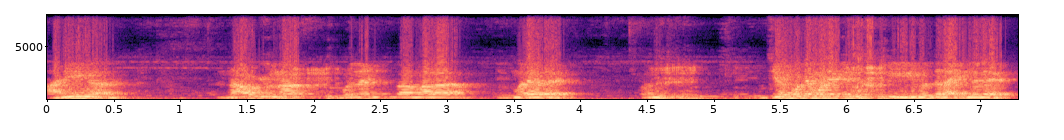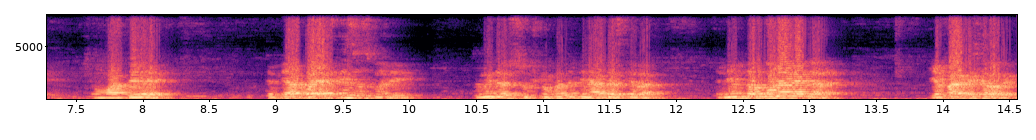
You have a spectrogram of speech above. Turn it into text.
आणि नाव घेऊन आज बोलण्याचा मला एक मर्यादा आहे. पण जे मोठे मोठे केसेस तुम्ही ईडीबद्दल ऐकलेले आहेत किंवा वाचलेले आहेत तर त्या बऱ्याच केसेसमध्ये तुम्ही जर सूक्ष्म पद्धतीने हात केला तर नेमका गुन्हा काय झाला? एफ आय कशावर आहे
